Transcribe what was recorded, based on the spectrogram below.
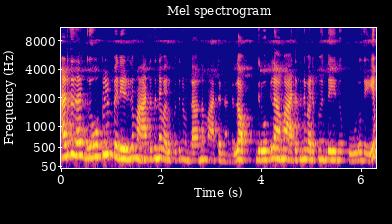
അടുത്തത് ഗ്രൂപ്പിലും പീരീഡിലും ആറ്റത്തിന്റെ വലിപ്പത്തിന് ഉണ്ടാകുന്ന മാറ്റം കണ്ടല്ലോ. ഗ്രൂപ്പിലാകുമ്പോൾ ആറ്റത്തിന്റെ വലുപ്പം എന്ത് ചെയ്യുന്നു? കൂടുകയും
